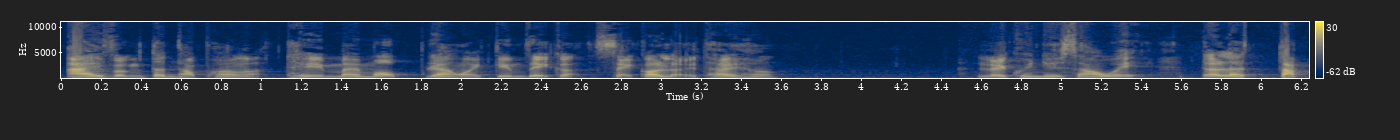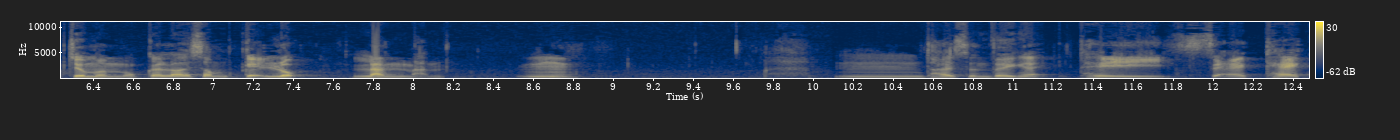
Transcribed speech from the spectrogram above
ai vẫn tin học hơn á, thì mai mốt ra ngoài kiếm việc á, sẽ có lợi thế hơn. Lời khuyên thứ sáu ấy đó là tập cho mình một cái lối sống kỷ luật lành mạnh. Ừ um, thời sinh viên ấy thì sẽ khác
